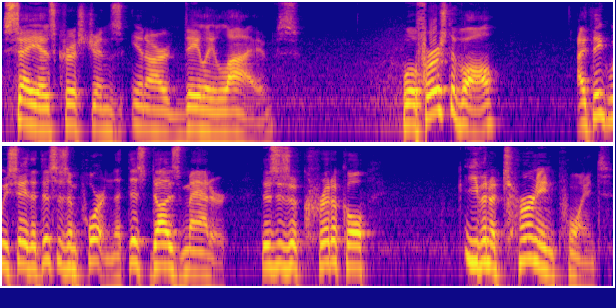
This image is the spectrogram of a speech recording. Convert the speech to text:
say as Christians in our daily lives? Well, first of all, I think we say that this is important, that this does matter. This is a critical, even a turning point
